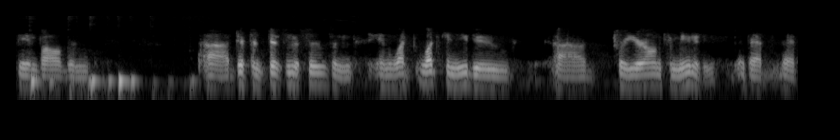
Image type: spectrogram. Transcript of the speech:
be involved in uh, different businesses and, and what, what can you do uh, for your own community that, that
